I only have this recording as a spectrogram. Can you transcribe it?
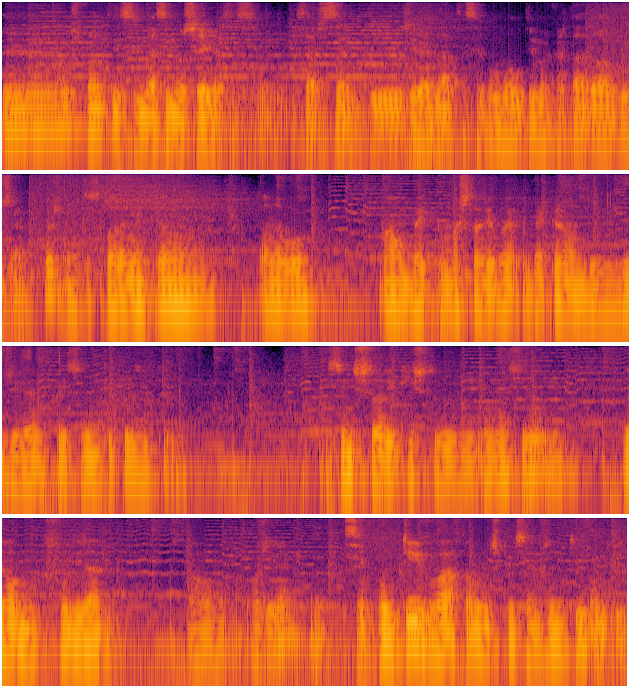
Eh, mas pronto, isso ainda assim não chega. Sabe-se sempre que o Jirenat tem sempre uma última cartada ou algo do género. Pois, nota-se claramente que ele não está na boa. Há um back, uma história ba- background do, do Jiren, foi assim a única coisa que. assim de história que isto avançou e em alguma profundidade ao, ao né? Sim, O motivo, vá, pelo menos conhecemos o motivo. um motivo.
